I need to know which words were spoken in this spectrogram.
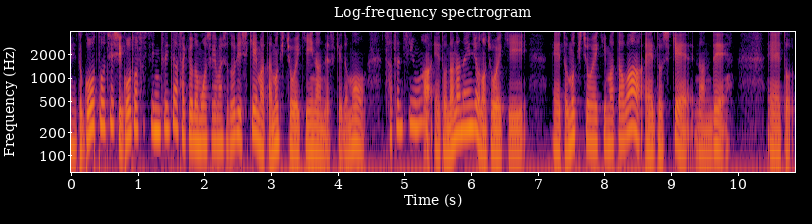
えーと、強盗致死、強盗殺人については先ほど申し上げました通り死刑または無期懲役なんですけども殺人は、えー、と7年以上の懲役、えー、と無期懲役または、えー、と死刑なんで、えー、と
